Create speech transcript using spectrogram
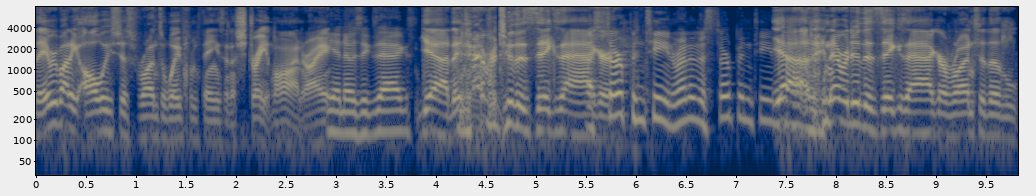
everybody always just runs away from things in a straight line, right? Yeah, no zigzags. Yeah, they never do the A zigzag or serpentine, running a serpentine. yeah, path. they never do the zigzag or run to the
